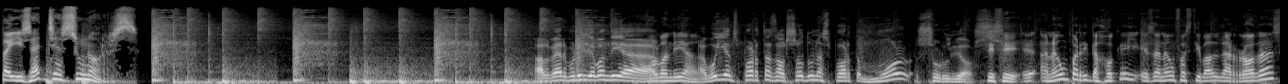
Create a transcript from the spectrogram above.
Paisatges sonors. Albert Murillo, bon dia. Molt bon dia. Avui ens portes al so d'un esport molt sorollós. Sí, sí. Eh, Anar a un partit de hockey és anar a un festival de rodes,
